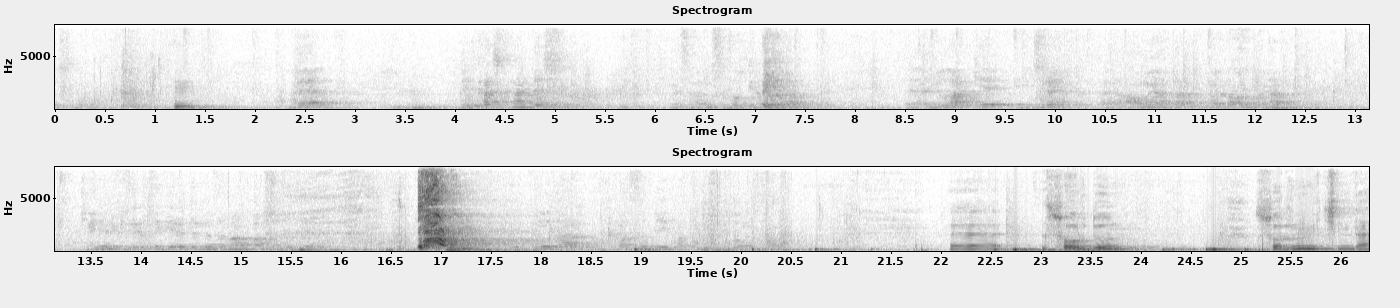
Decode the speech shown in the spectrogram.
Müslümanlar. Hı. Ve birkaç kardeş mesela Mustafa Okyanus'ta e, diyorlar ki hicret yani Almanya'dan ya da Avrupa'dan kendi ülkelerimize geri dönme zamanı başladı diye. Bu konuda nasıl bir bakışınız olması lazım? Ee, sorduğun sorunun içinde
